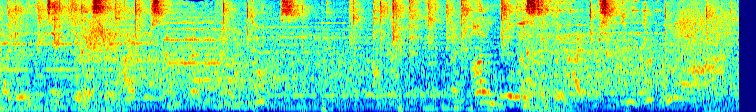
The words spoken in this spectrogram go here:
a ridiculously high percent that kill Fox. An unrealistically high percent.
